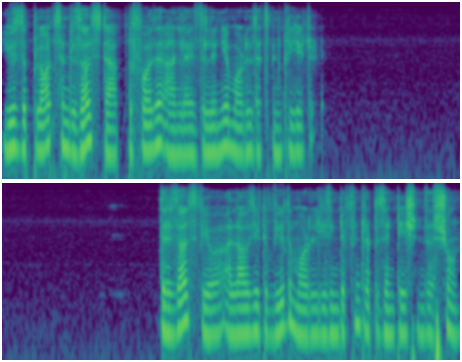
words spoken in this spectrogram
Use the Plots and Results tab to further analyze the linear model that's been created. The results viewer allows you to view the model using different representations as shown.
